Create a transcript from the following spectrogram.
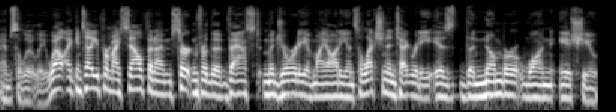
Absolutely. Well, I can tell you for myself, and I'm certain for the vast majority of my audience, election integrity is the number one issue.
